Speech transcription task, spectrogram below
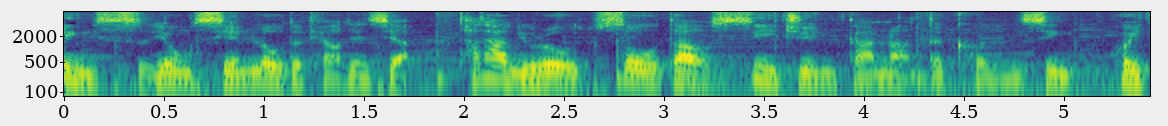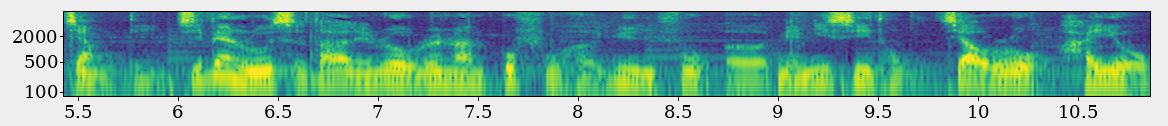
并使用鲜肉的条件下，塔塔牛肉受到细菌感染的可能性会降低。即便如此，塔塔牛肉仍然不符合孕妇和免疫系统较弱、还有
